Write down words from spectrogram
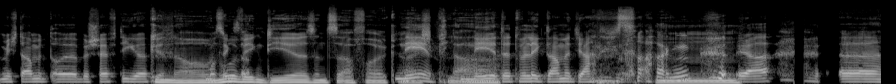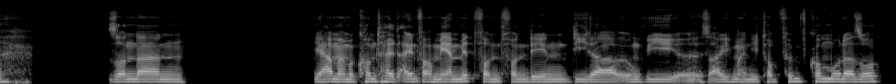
mich damit äh, beschäftige. Genau, Muss nur wegen dir sind sie erfolgreich, Nee, klar. nee, das will ich damit ja nicht sagen. Mm, Ja, äh, sondern ja, man bekommt halt einfach mehr mit von, von denen, die da irgendwie, äh, sage ich mal, in die Top 5 kommen oder so.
